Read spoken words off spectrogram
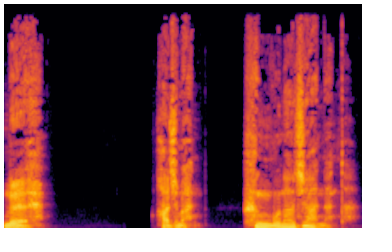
네. 하지만 흥분하지 않는다.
